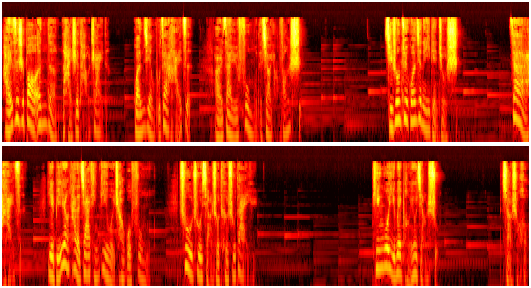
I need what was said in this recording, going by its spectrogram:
孩子是报恩的还是讨债的，关键不在孩子，而在于父母的教养方式。其中最关键的一点就是，再爱孩子，也别让他的家庭地位超过父母，处处享受特殊待遇。听过一位朋友讲述，小时候，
